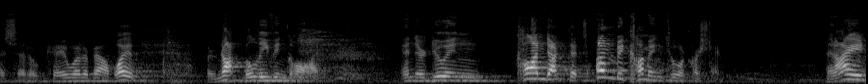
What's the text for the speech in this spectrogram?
I said, okay, what about? Well, they're not believing God, and they're doing conduct that's unbecoming to a Christian. And I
